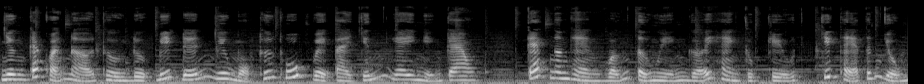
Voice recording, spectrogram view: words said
nhưng các khoản nợ thường được biết đến như một thứ thuốc về tài chính gây nghiện cao các ngân hàng vẫn tự nguyện gửi hàng chục triệu chiếc thẻ tín dụng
